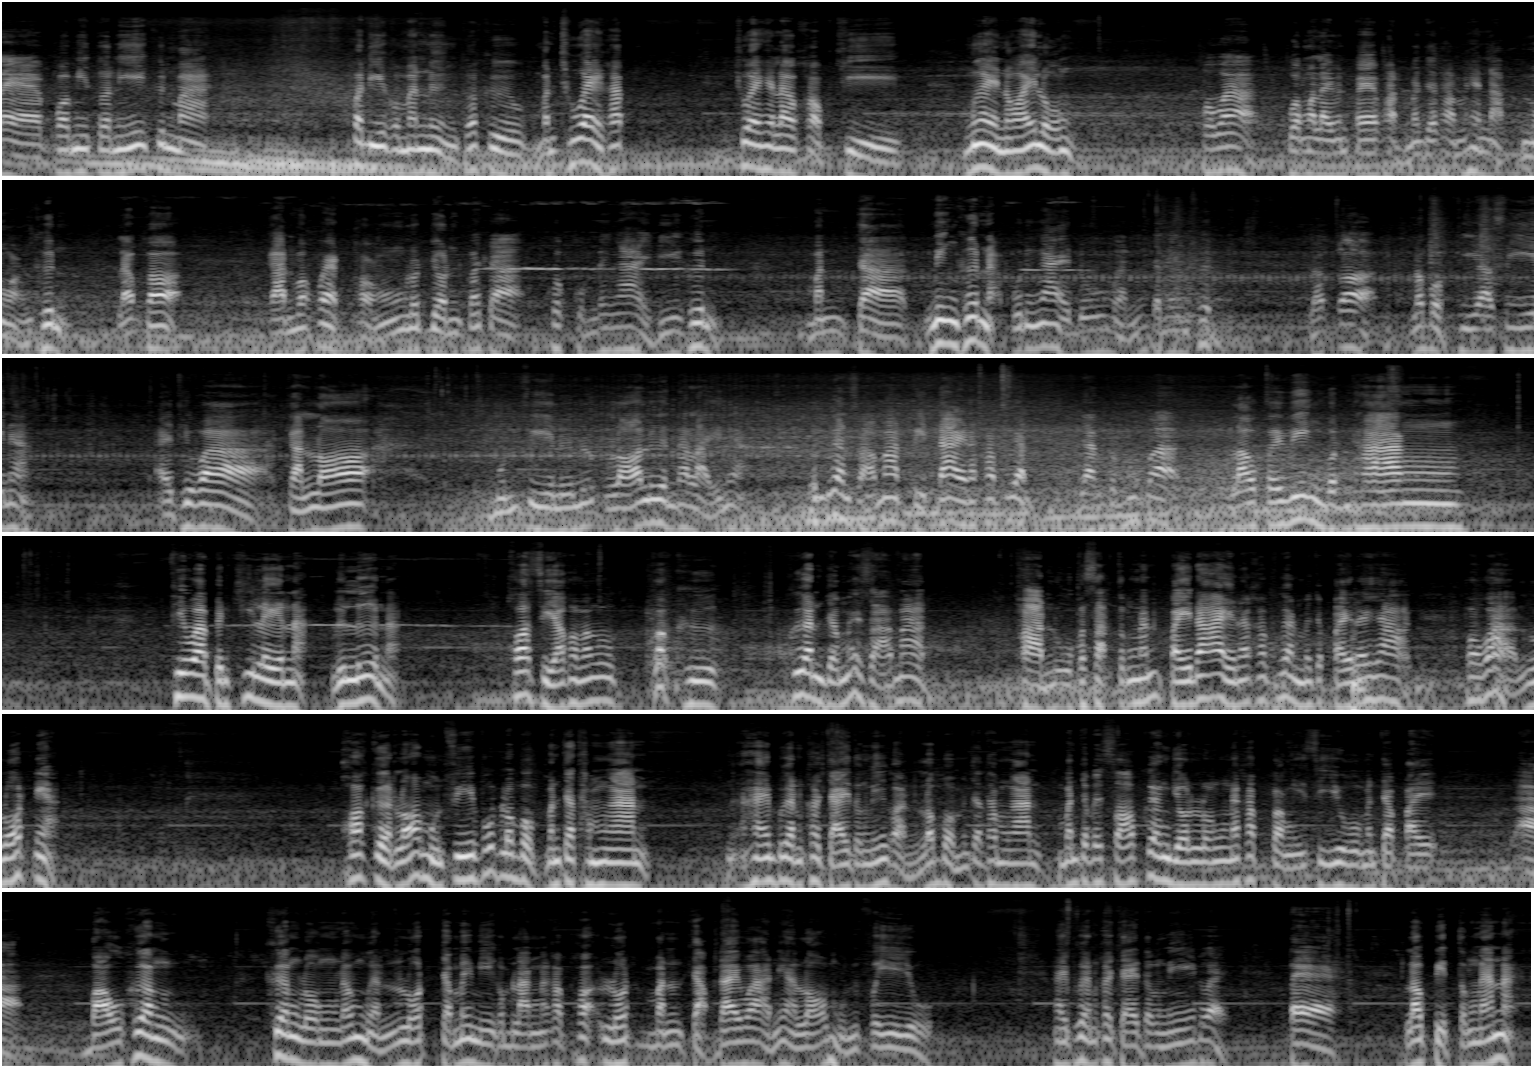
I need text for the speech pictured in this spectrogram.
แต่พอมีตัวนี้ขึ้นมาข้อดีของมันหนึ่งก็คือมันช่วยครับ ช่วยให้เราขับขี่เมื่อยน้อยลง เพราะว่าพวงมาลัยมันแปรผัดมันจะทำให้หนักหน่วงขึ้น แล้วก็การวอกแวกของรถยนต์ก็จะควบคุมได้ง่ายดีขึ้น มันจะนิ่งขึ้นอะพูดง่ายดูเหมือนจะนิ่งขึ้น แล้วก็ระบบ TRC เนี่ย ไอ้ที่ว่าการล้อหมุนฟรีหรือล้อเลื่อนถลายเนี่ย เพื่อนๆสามารถปิดได้นะครับ เพื่อนอย่างสมมติว่าเราไปวิ่งบนทาง ที่ว่าเป็นขี้เลนอะลื่นๆอะข้อเสียของมันก็คือเพื่อนจะไม่สามารถผ่านอุปสรรคตรงนั้นไปได้นะครับ เพื่อนมันจะไปได้ยาก เพราะว่ารถเนี่ย พอเกิดล้อหมุนฟรีปุ๊บระบบมันจะทำงาน ให้เพื่อนเข้าใจตรงนี้ก่อน ระบบมันจะทำงาน มันจะไปซอฟต์เครื่องยนต์ลงนะครับ กล่อง ECU มันจะไปเบาเครื่องเครื่องลงแล้วเหมือนรถจะไม่มีกำลังนะครับ เพราะรถมันจับได้ว่าเนี่ยล้อหมุนฟรีอยู่ ให้เพื่อนเข้าใจตรงนี้ด้วย แต่เราปิดตรงนั้นน่ะ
